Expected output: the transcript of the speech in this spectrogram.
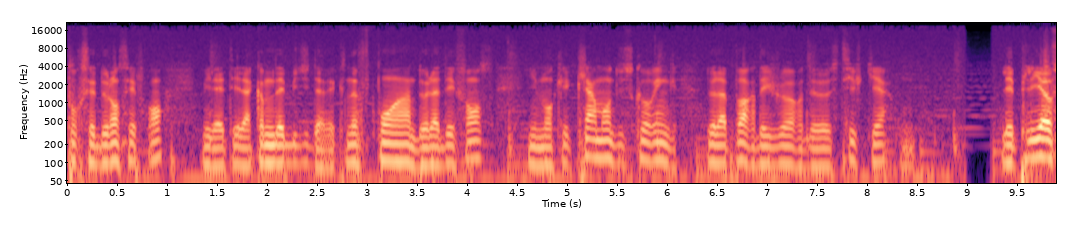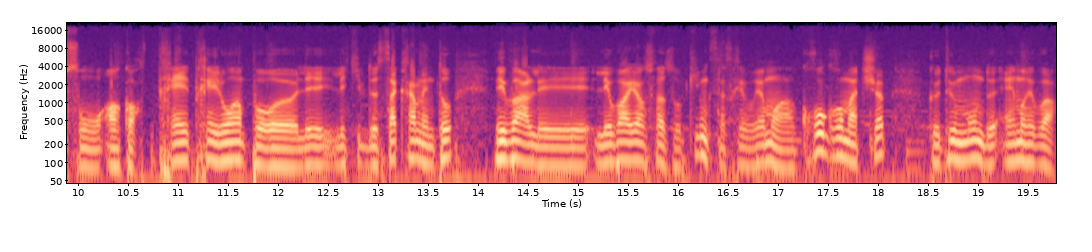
pour ses deux lancers francs. mais il a été là comme d'habitude avec 9 points de la défense. Il manquait clairement du scoring de la part des joueurs de Steve Kerr. Les playoffs sont encore très très loin pour euh, l'équipe de Sacramento, mais voir les, les Warriors face aux Kings, ça serait vraiment un gros gros match-up que tout le monde aimerait voir.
